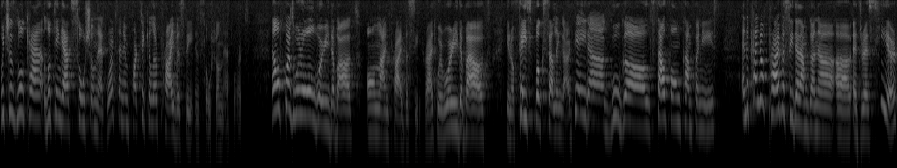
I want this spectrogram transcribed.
which is look at, looking at social networks, and in particular, privacy in social networks. Now, of course, we're all worried about online privacy, right? We're worried about you know, Facebook selling our data, Google, cell phone companies. And the kind of privacy that I'm going to uh, address here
